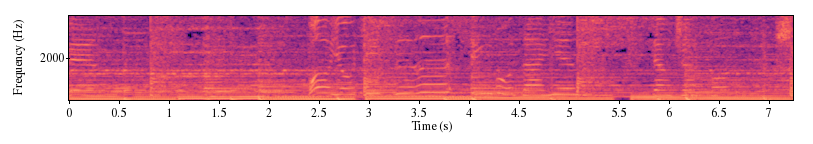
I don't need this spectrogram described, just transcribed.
面。我有几次心不在焉，将这话说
